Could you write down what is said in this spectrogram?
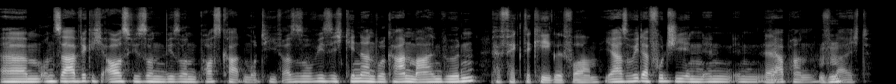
Ähm, und sah wirklich aus wie so ein, wie so ein Postkartenmotiv. Also so wie sich Kinder einen Vulkan malen würden. Perfekte Kegelform. Ja, so wie der Fuji in, in, in Ja. Japan Mhm. vielleicht.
